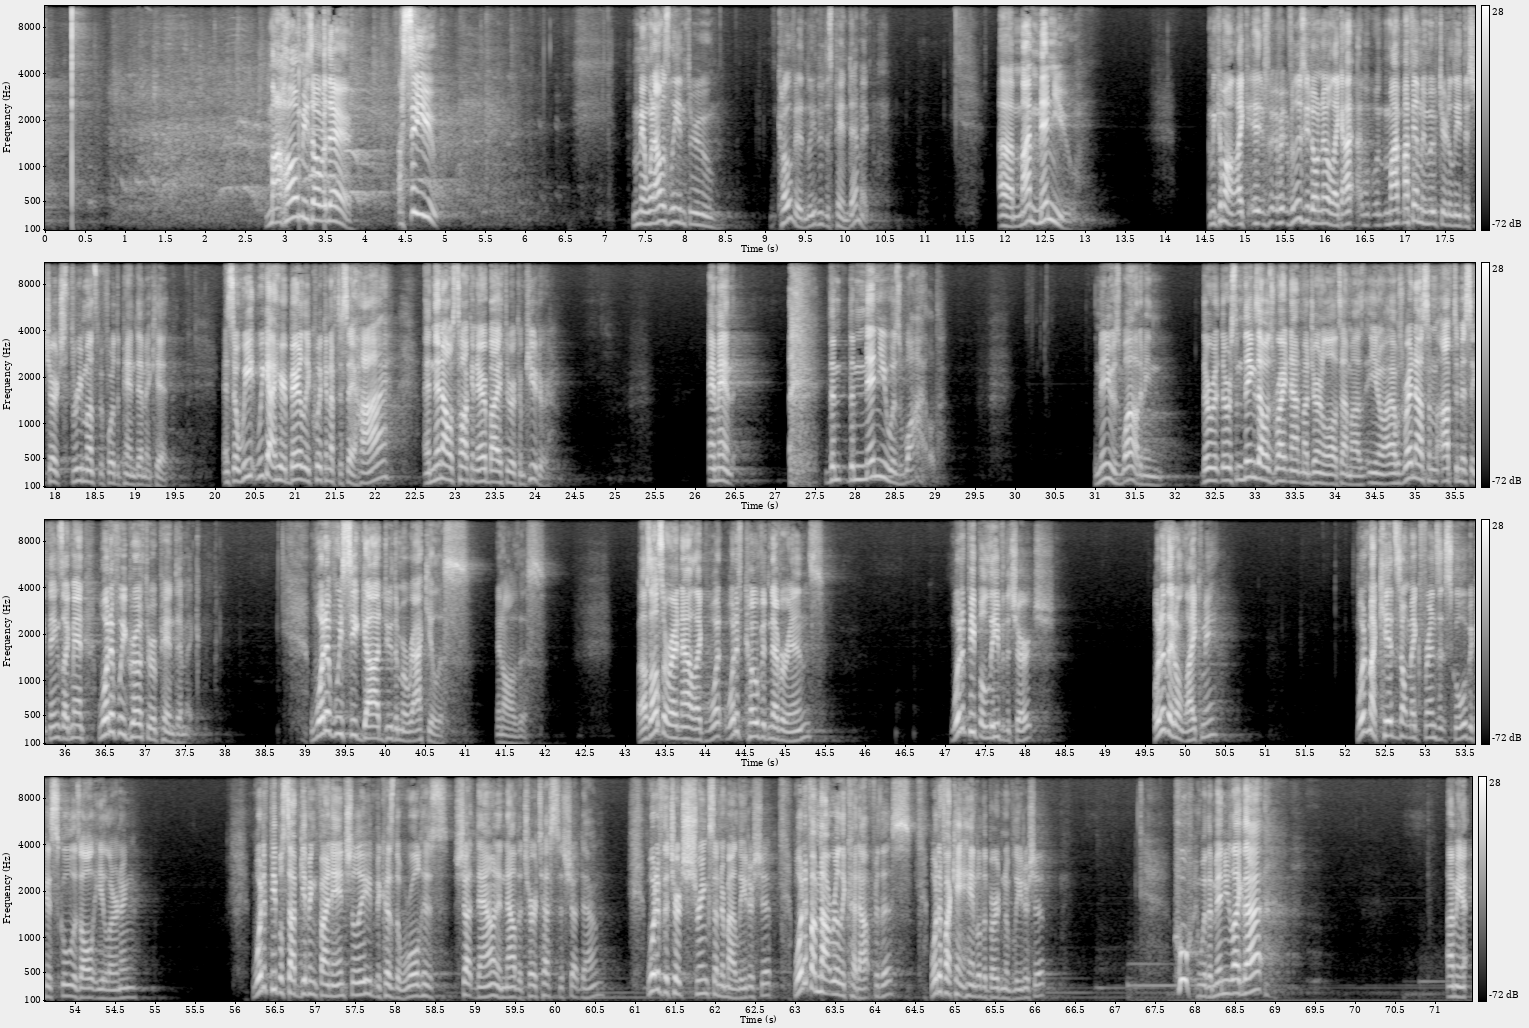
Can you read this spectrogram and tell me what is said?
my homie's over there. I see you. Man, when I was leading through COVID, leading through this pandemic, uh, my menu, I mean, come on, like, if, for those who don't know, like, I, my, my family moved here to lead this church three months before the pandemic hit. And so we, we got here barely quick enough to say hi, and then I was talking to everybody through a computer. And man, the, the menu was wild. The menu was wild. I mean, there were, there were some things I was writing out in my journal all the time. I was, you know, I was writing out some optimistic things like, man, what if we grow through a pandemic? What if we see God do the miraculous in all of this? I was also writing out, like, what, what if COVID never ends? What if people leave the church? What if they don't like me? What if my kids don't make friends at school because school is all e learning? What if people stop giving financially because the world has shut down and now the church has to shut down? What if the church shrinks under my leadership? What if I'm not really cut out for this? What if I can't handle the burden of leadership? Whew, with a menu like that, I mean,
